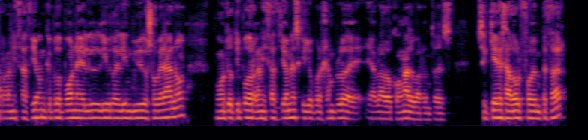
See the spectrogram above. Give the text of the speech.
organización que propone el libro del individuo soberano con otro tipo de organizaciones que yo, por ejemplo, he, hablado con Álvaro. Entonces, si quieres, Adolfo, empezar.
